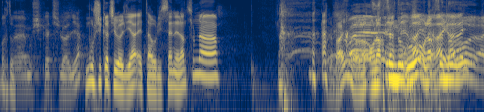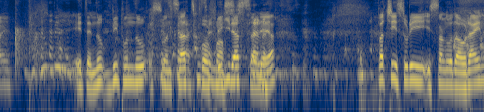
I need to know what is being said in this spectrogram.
bakatu. Eh, Musika txiloaldia. Musika txiloaldia, eta hori zen erantzuna. Bai, on hartzen dugu, Bai, on hartzen bai, dugu. bai. Eten du, bi pundu zuentzat for talea. Patxi zuri izango da orain,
